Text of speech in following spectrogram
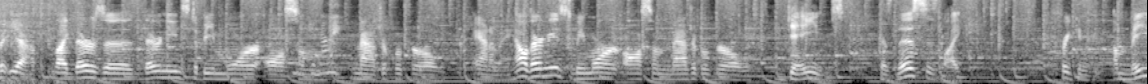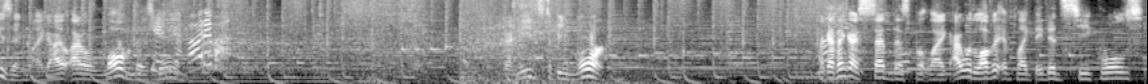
But yeah, like there's a there needs to be more awesome magical girl anime. Hell, there needs to be more awesome magical girl games because this is like freaking amazing. Like I, I love this game. There needs to be more. Like I think I said this, but like I would love it if like they did sequels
